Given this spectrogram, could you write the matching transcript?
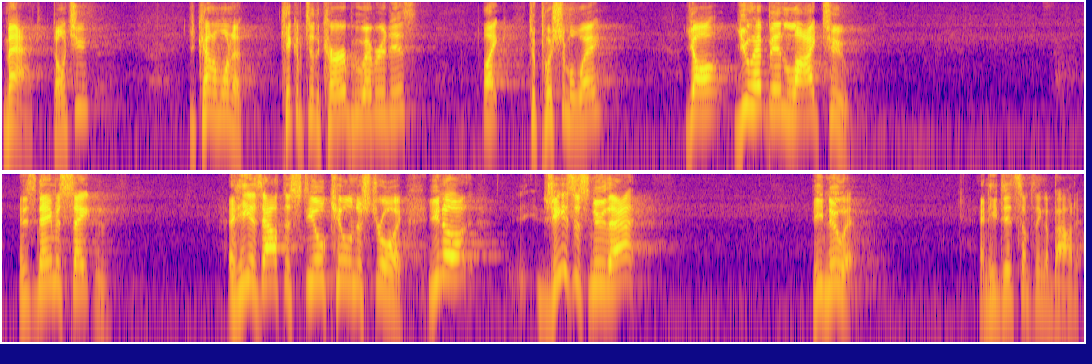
Mad, don't you? You kind of want to kick them to the curb, whoever it is, like to push them away. Y'all, you have been lied to. And his name is Satan. And he is out to steal, kill, and destroy. You know, Jesus knew that. He knew it. And he did something about it.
